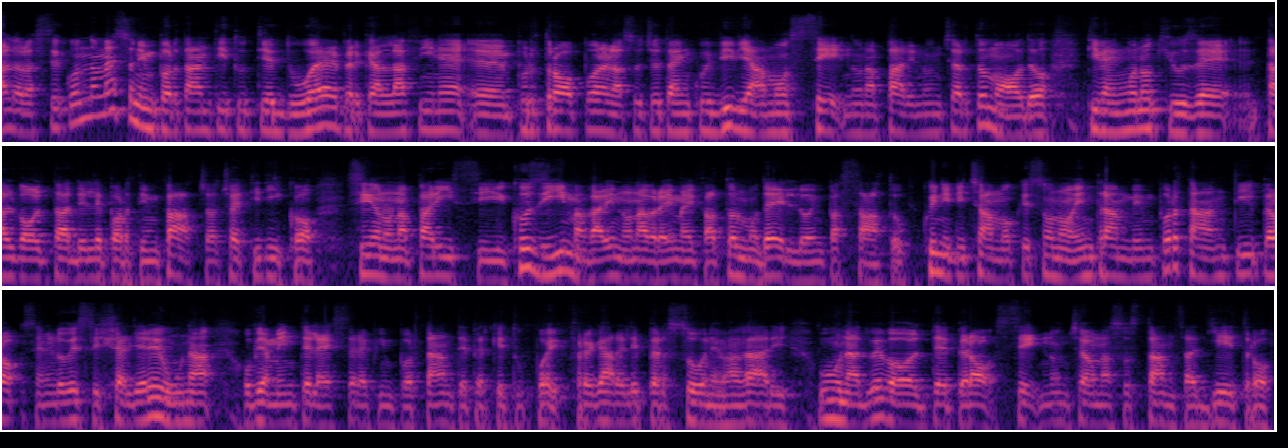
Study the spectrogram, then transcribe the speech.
Allora, secondo me sono importanti tutti e due perché alla fine eh, purtroppo nella società in cui viviamo se non appari in un certo modo ti vengono chiuse talvolta delle porte in faccia, cioè ti dico se io non apparissi così magari non avrei mai fatto il modello in passato, quindi diciamo che sono entrambe importanti però se ne dovessi scegliere una ovviamente l'essere è più importante perché tu puoi fregare le persone magari una o due volte però se non c'è una sostanza dietro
